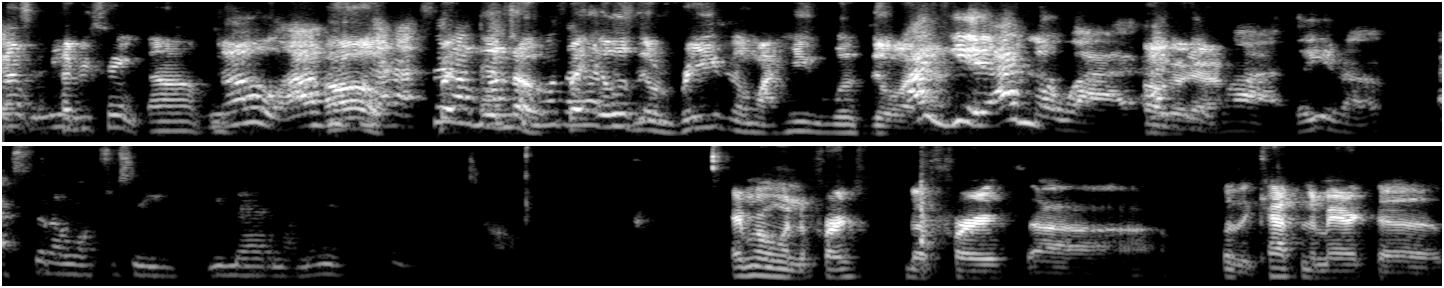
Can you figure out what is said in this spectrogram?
that? Have you seen um No, I, Oh, I said I watched no, but it was the reason why he was doing I get it. I know why. I Okay, get okay. why, but you know, I still don't want you to see you mad at my man. I remember when the first the first uh was it Captain America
